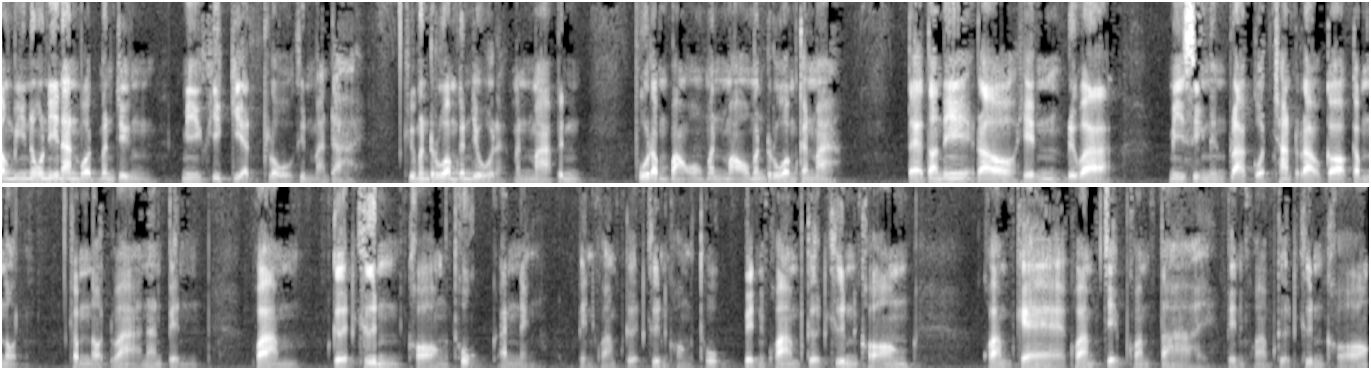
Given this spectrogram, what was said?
ต้องมีโน่นนี่นั่นหมดมันจึงมีขี้เกียจโผล่ขึ้นมาได้ คือมันรวมกันอยู่นะมันมาเป็นผู้รับเหมา มันเหมา มันรวมกันมา แต่ตอนนี้เราเห็นหรือว่ามีสิ่งหนึ่งปรากฏชัดเราก็กำหนดกำหนดว่านั่นเป็นความเกิดขึ้นของทุกอันหนึ่ง เป็นความเกิดขึ้นของทุกเป็นความเกิดขึ้นของความแก่ ความเจ็บความตาย เป็นความเกิดขึ้นของ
